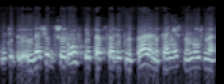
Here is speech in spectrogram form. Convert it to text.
Значит, насчет жиров это абсолютно правильно. Конечно, нужно...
